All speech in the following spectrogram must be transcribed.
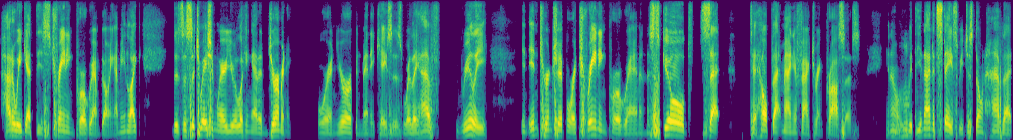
how do we get this training program going? I mean, like there's a situation where you're looking at in Germany or in Europe in many cases where they have really an internship or a training program and a skilled set to help that manufacturing process. You know, mm-hmm. with the United States, we just don't have that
